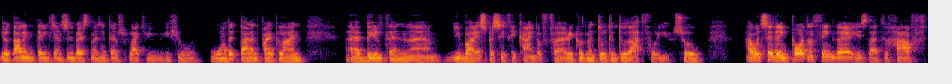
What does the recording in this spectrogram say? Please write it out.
your talent intelligence investments in terms of like you if you want a talent pipeline uh, built and um, you buy a specific kind of uh, recruitment tool to do that for you. So I would say the important thing there is that to have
